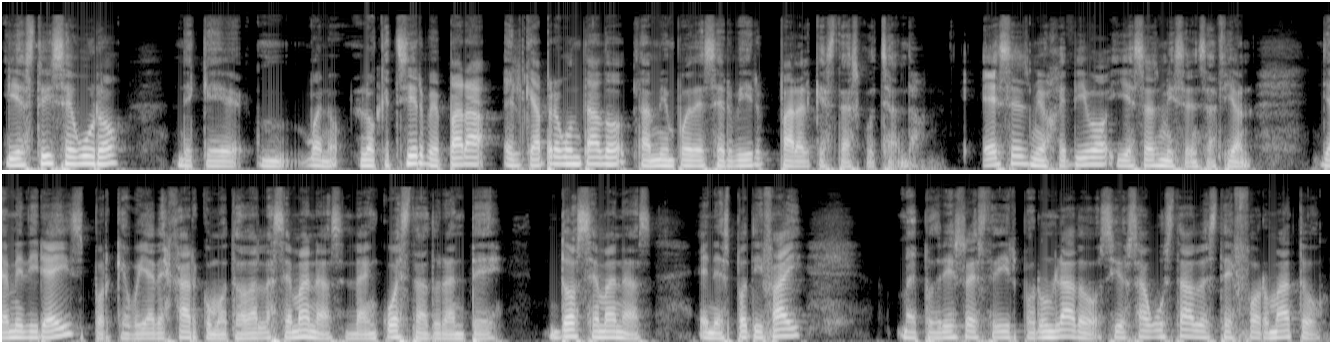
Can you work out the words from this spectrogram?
y estoy seguro de que, mm, bueno, lo que sirve para el que ha preguntado también puede servir para el que está escuchando. Ese es mi objetivo y esa es mi sensación. Ya me diréis, porque voy a dejar como todas las semanas la encuesta durante dos semanas en Spotify. Me podréis decidir por un lado si os ha gustado este formato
